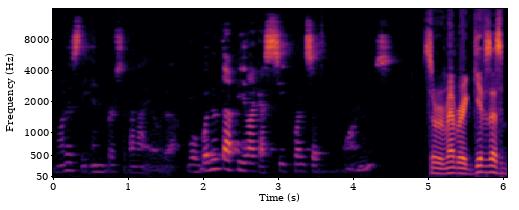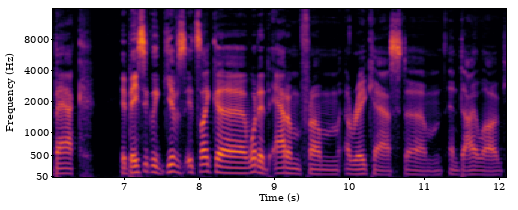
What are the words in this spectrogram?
what is the inverse of an iota? Well, wouldn't that be like a sequence of ones? So remember, it gives us back. It basically gives. It's like a, what did Adam from Arraycast um, and Dyalog?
